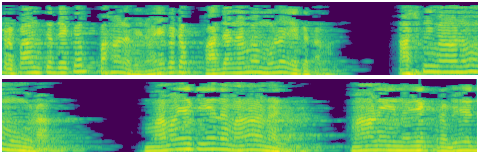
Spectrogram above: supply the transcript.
ප්‍රපංච දෙක පහළ වෙනවා. ඒකට පදනම මුල ඒක තමයි. අස්මිමානෝ මූලං. මමය කියන මානය. මානේ නෙක් ප්‍රභේද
